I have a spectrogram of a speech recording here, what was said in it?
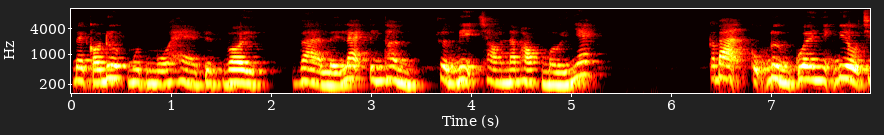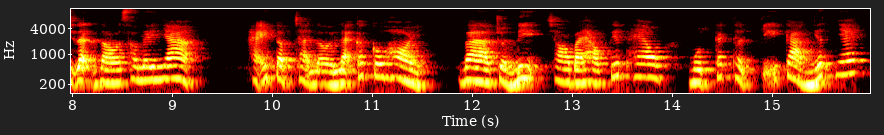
để có được một mùa hè tuyệt vời và lấy lại tinh thần chuẩn bị cho năm học mới nhé. Các bạn cũng đừng quên những điều chị dặn dò sau đây nha. Hãy tập trả lời lại các câu hỏi và chuẩn bị cho bài học tiếp theo một cách thật kỹ càng nhất nhé.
